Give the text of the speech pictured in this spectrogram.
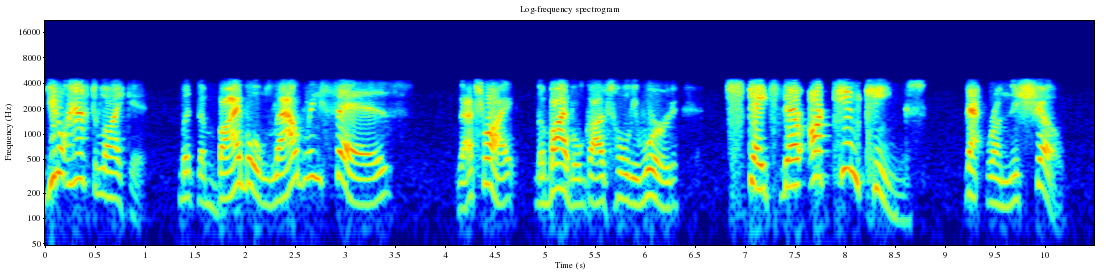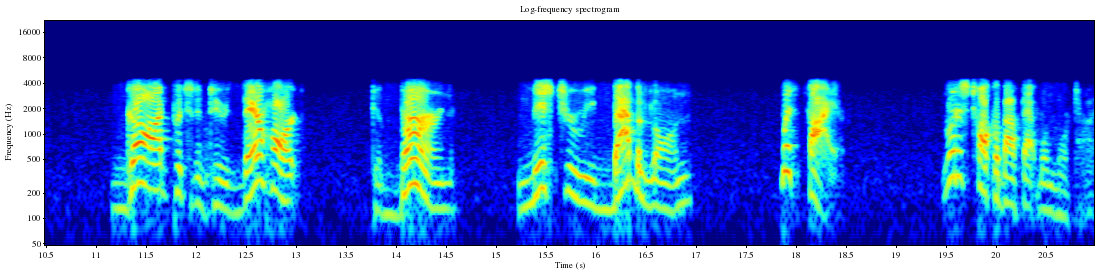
You don't have to like it, but the Bible loudly says that's right, the Bible, God's holy word, states there are ten kings that run this show. God puts it into their heart to burn Mystery Babylon with fire. Let us talk about that one more time.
